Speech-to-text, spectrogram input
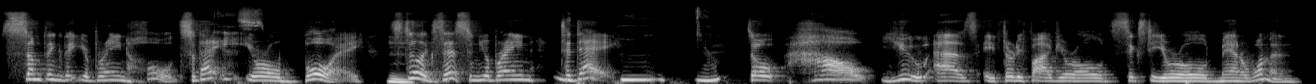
something that your brain holds. So that eight year old boy Hmm. still exists in your brain today. Mhm. Yeah. So, how you, as a 35 year old, 60 year old man or woman,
